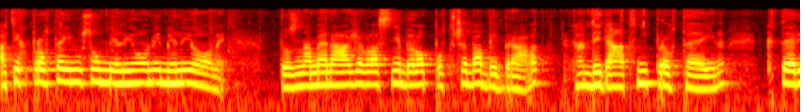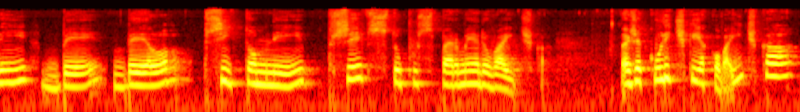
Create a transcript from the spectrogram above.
A těch proteinů jsou miliony, miliony. To znamená, že vlastně bylo potřeba vybrat kandidátní protein, který by byl přítomný při vstupu spermie do vajíčka. Takže kuličky jako vajíčka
